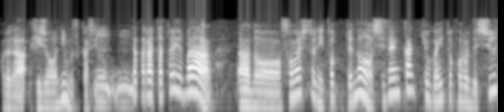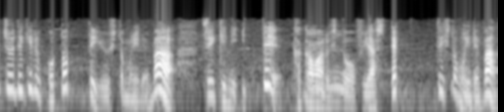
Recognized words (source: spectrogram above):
これが非常に難しい。うんうんだから例えば、あの、その人にとっての自然環境がいいところで集中できることっていう人もいれば、地域に行って関わる人を増やしてって人もいれば、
